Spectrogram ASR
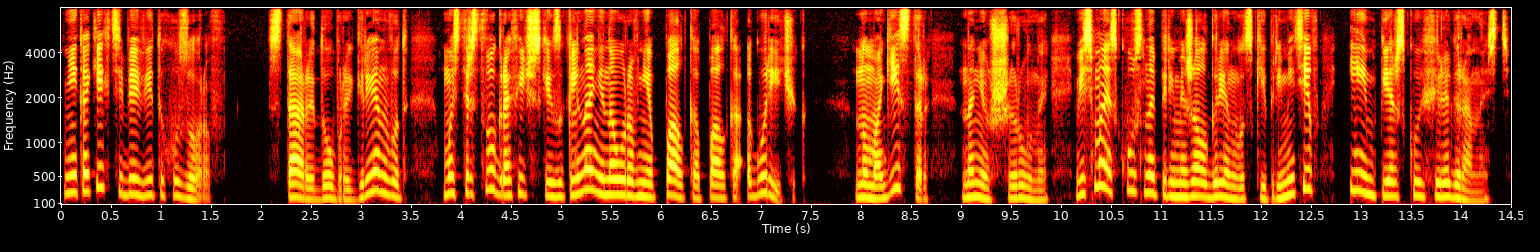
никаких тебе витых узоров. Старый добрый Гренвуд, мастерство графических заклинаний на уровне палка-палка-огуречек. Но магистр, нанесший руны, весьма искусно перемежал гренвудский примитив и имперскую филигранность.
